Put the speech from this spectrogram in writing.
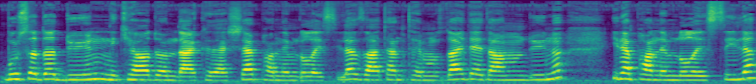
Bursa'da düğün nikaha döndü arkadaşlar pandemi dolayısıyla. Zaten Temmuz'daydı Eda'nın düğünü. Yine pandemi dolayısıyla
